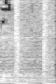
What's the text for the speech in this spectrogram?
unstoppable.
